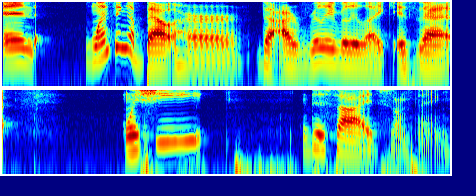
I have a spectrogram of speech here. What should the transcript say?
And one thing about her that I really, really like is that when she decides something,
